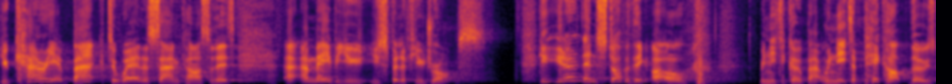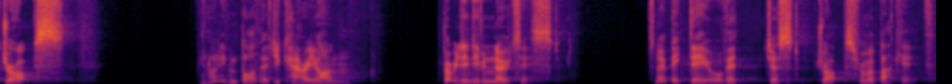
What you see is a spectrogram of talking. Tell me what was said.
you carry it back to where the sandcastle is, and maybe you, you spill a few drops. You, you don't then stop and think, oh, we need to go back. We need to pick up those drops. You're not even bothered. You carry on. Probably didn't even notice. It's no big deal. They're just drops from a bucket.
